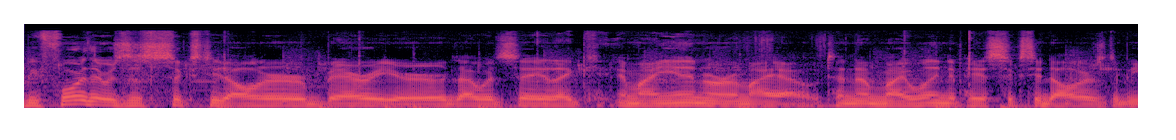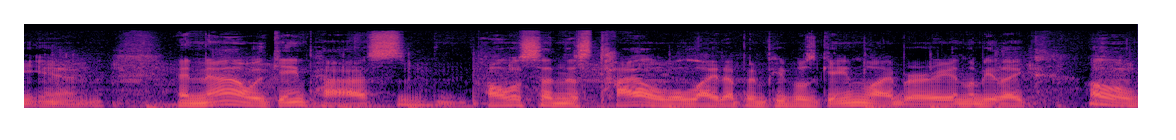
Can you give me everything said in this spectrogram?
before there was this $60 barrier that would say like am i in or am i out? And am i willing to pay $60 to be in? And now with game pass all of a sudden this tile will light up in people's game library and they'll be like oh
